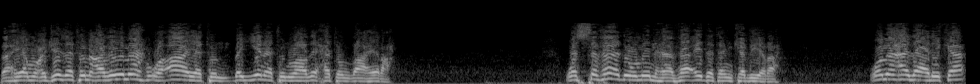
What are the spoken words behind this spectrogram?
فهي معجزة عظيمة وآية بينة واضحة ظاهرة. واستفادوا منها فائدة كبيرة. ومع ذلك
